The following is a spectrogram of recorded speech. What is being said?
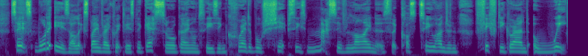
so it's what it is, I'll explain very quickly, is the guests are all going onto these incredible ships, these massive liners that cost 250 grand a week.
